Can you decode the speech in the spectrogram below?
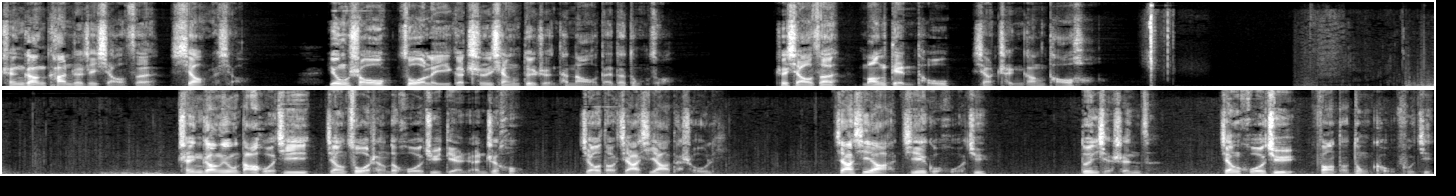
陈刚看着这小子笑了笑，用手做了一个持枪对准他脑袋的动作，这小子忙点头向陈刚讨好。陈刚用打火机将座上的火炬点燃之后。交到加西亚的手里，加西亚接过火炬，蹲下身子，将火炬放到洞口附近。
